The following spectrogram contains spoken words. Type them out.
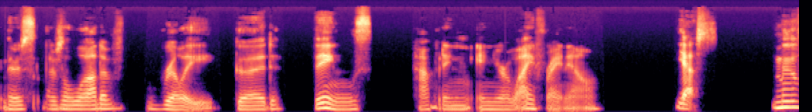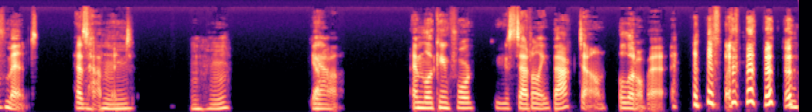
There's there's a lot of really good things happening mm-hmm. in your life right now. Yes. Movement has happened. Mm-hmm. mm-hmm. Yeah. yeah. I'm looking forward to settling back down a little bit.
